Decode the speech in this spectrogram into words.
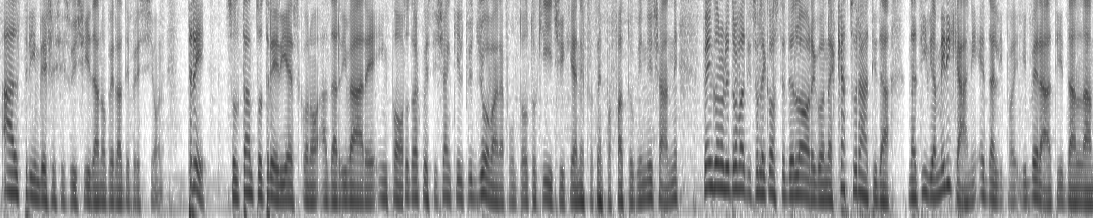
altri invece si suicidano per la depressione. Tre soltanto tre riescono ad arrivare in porto, tra questi c'è anche il più giovane, appunto Otokichi, che nel frattempo ha fatto 15 anni, vengono ritrovati sulle coste dell'Oregon, catturati da nativi americani e da lì poi liberati dalla,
